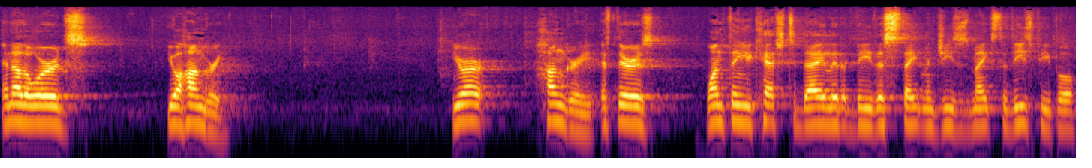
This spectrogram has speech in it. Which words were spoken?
In other words, you're hungry. You're hungry. If there is one thing you catch today, let it be this statement Jesus makes to these people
